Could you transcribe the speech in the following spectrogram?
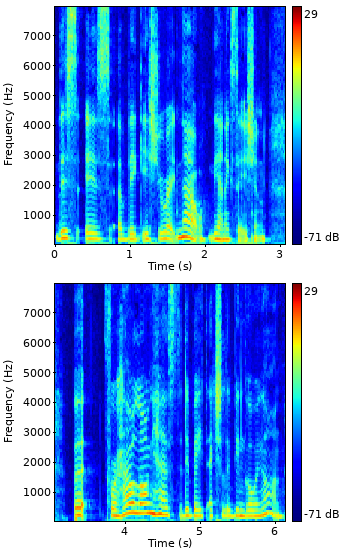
this is a big issue right now, the annexation. But for how long has the debate actually been going on?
